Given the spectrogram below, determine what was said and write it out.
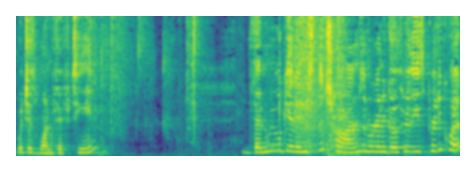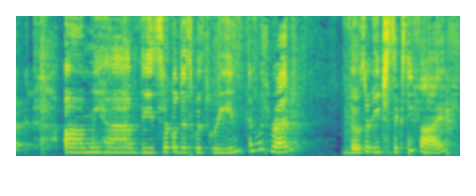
which is 115. Then we will get into the charms, and we're going to go through these pretty quick. Um, we have the circle disc with green and with red. Those are each 65.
